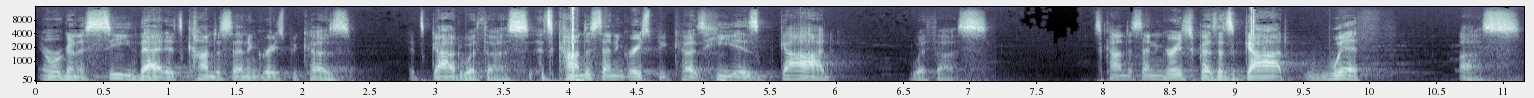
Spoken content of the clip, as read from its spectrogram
and we're going to see that it's condescending grace because it's God with us. It's condescending grace because He is God with us. It's condescending grace because it's God with us.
